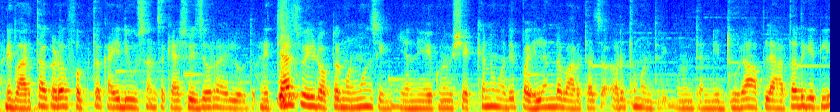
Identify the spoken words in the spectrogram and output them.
आणि भारताकडं फक्त काही दिवसांचं कॅश रिझर्व्ह राहिलं होतं. आणि त्याचवेळी डॉक्टर मनमोहन सिंग यांनी एकोणीसशे एक्क्याण्णवमध्ये पहिल्यांदा भारताचा अर्थमंत्री म्हणून त्यांनी धुरा आपल्या हातात घेतली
